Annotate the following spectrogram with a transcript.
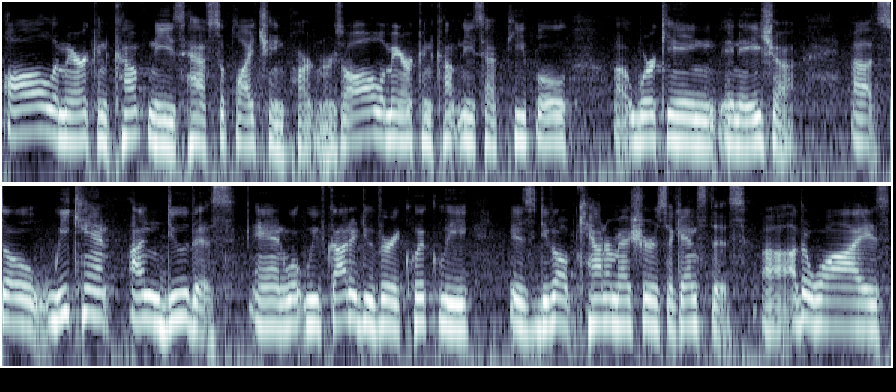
All American companies have supply chain partners. All American companies have people uh, working in Asia. Uh, so we can't undo this. And what we've got to do very quickly is develop countermeasures against this. Uh, otherwise,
